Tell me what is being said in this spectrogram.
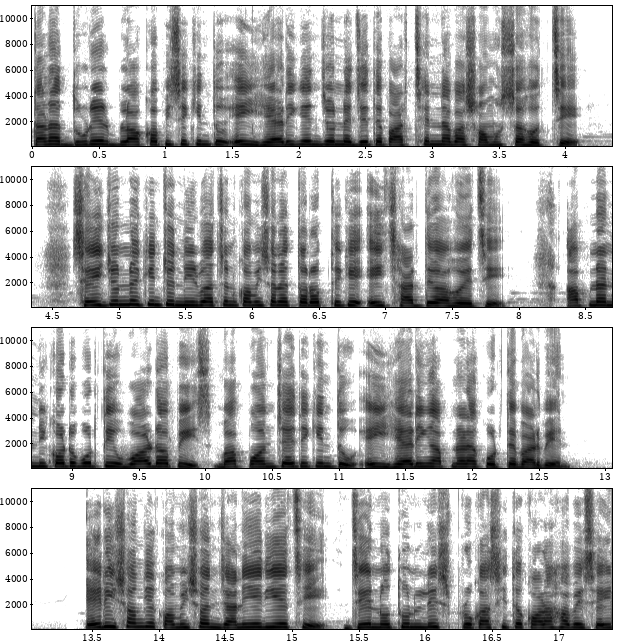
তারা দূরের ব্লক অফিসে কিন্তু এই হিয়ারিংয়ের জন্য যেতে পারছেন না বা সমস্যা হচ্ছে। সেই জন্য কিন্তু নির্বাচন কমিশনের তরফ থেকে এই ছাড় দেওয়া হয়েছে। আপনার নিকটবর্তী ওয়ার্ড অফিস বা পঞ্চায়েতে কিন্তু এই হিয়ারিং আপনারা করতে পারবেন। এরই সঙ্গে কমিশন জানিয়ে দিয়েছে যে নতুন লিস্ট প্রকাশিত করা হবে সেই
